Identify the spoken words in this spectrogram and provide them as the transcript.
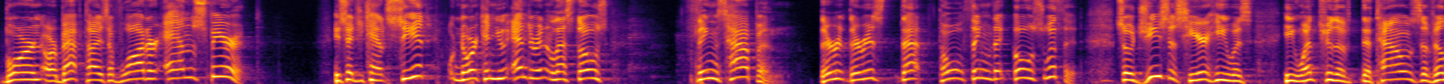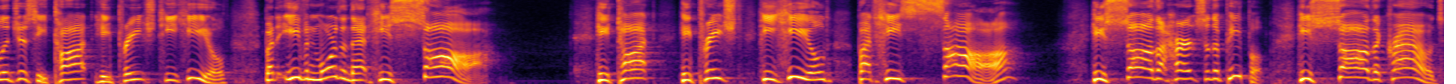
born or baptized of water and the Spirit. He said, You can't see it, nor can you enter it unless those things happen. There, there is that whole thing that goes with it. So Jesus here, he was, he went through the, the towns, the villages, he taught, he preached, he healed. But even more than that, he saw. He taught, he preached, he healed, but he saw he saw the hearts of the people. He saw the crowds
